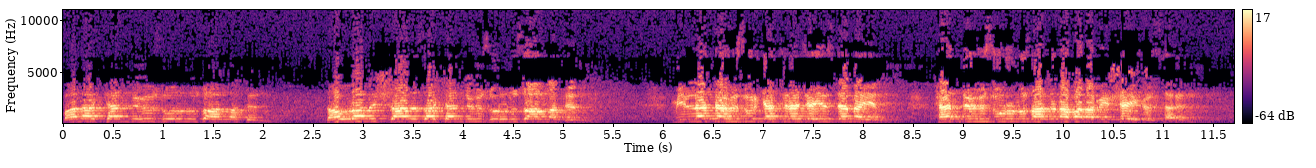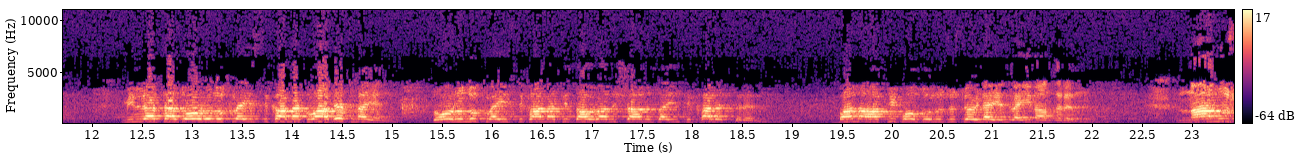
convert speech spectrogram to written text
Bana kendi huzurunuzu anlatın. Davranışlarınıza kendi huzurunuzu anlatın. Millete huzur getireceğiz demeyin. Kendi huzurunuz adına bana bir şey gösterin. Millete doğruluk ve istikamet vaat etmeyin. Doğruluk ve istikameti davranışlarınıza intikal ettirin. Bana hafif olduğunuzu söyleyin ve inandırın. Namus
